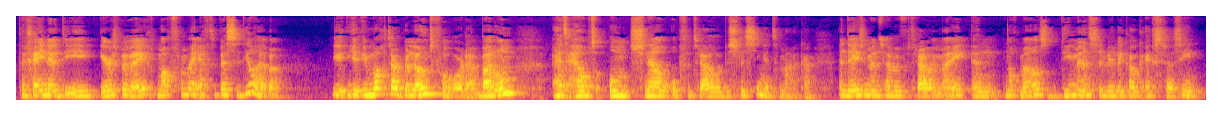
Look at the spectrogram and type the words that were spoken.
degene die eerst beweegt mag voor mij echt de beste deal hebben. Je, je, je mag daar beloond voor worden. Waarom? Het helpt om snel op vertrouwen beslissingen te maken. En deze mensen hebben vertrouwen in mij. En nogmaals, die mensen wil ik ook extra zien.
